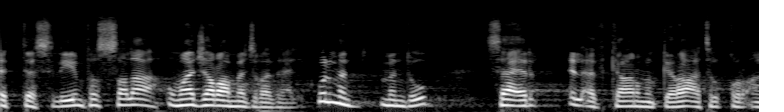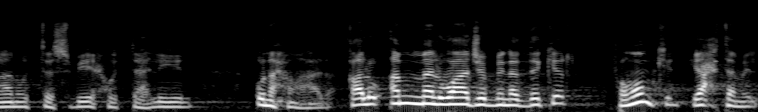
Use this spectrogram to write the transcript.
التسليم في الصلاة وما جرى مجرى ذلك. والمندوب سائر الأذكار من قراءة القرآن والتسبيح والتهليل ونحو هذا. قالوا أما الواجب من الذكر فممكن يحتمل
